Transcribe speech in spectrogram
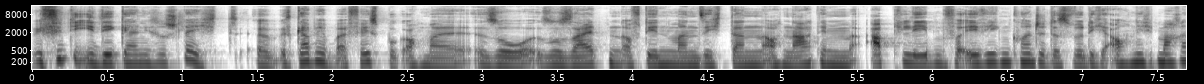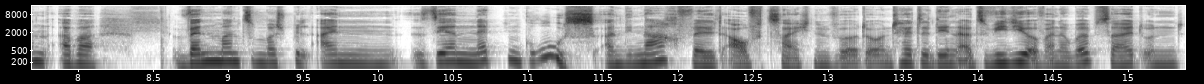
ich finde die Idee gar nicht so schlecht. Äh, es gab ja bei Facebook auch mal so, so Seiten, auf denen man sich dann auch nach dem Ableben verewigen konnte. Das würde ich auch nicht machen. Aber wenn man zum Beispiel einen sehr netten Gruß an die Nachwelt aufzeichnen würde und hätte den als Video auf einer Website und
